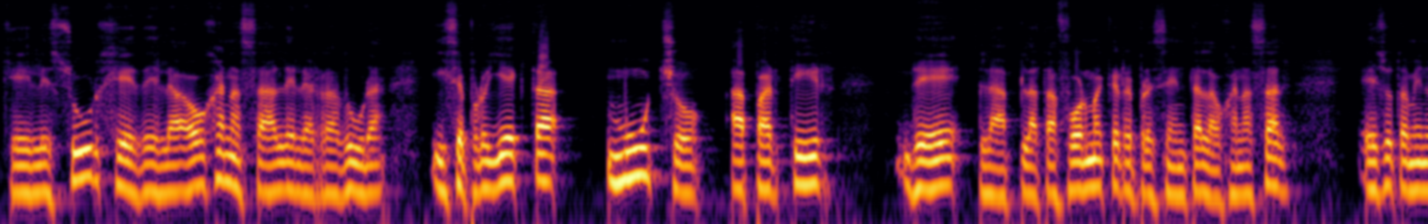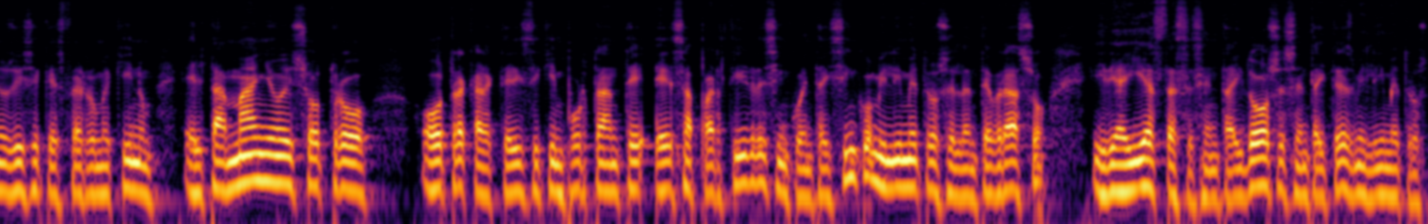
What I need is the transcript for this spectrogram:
que le surge de la hoja nasal, de la herradura, y se proyecta mucho a partir de la plataforma que representa la hoja nasal. Eso también nos dice que es ferromequinum. El tamaño es otro, otra característica importante es a partir de 55 milímetros el antebrazo y de ahí hasta 62, 63 milímetros.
